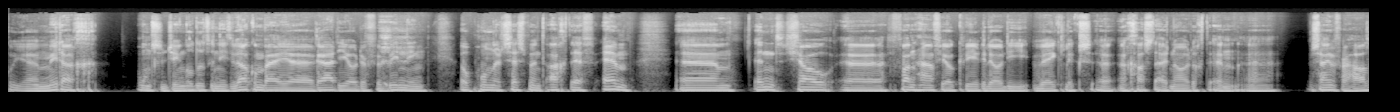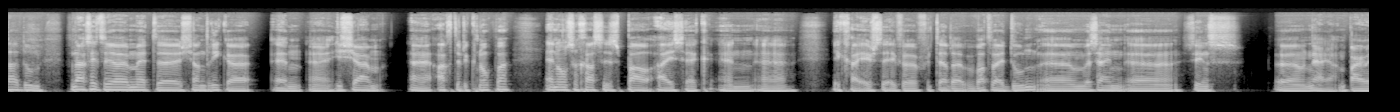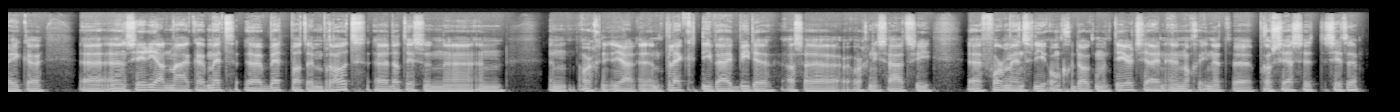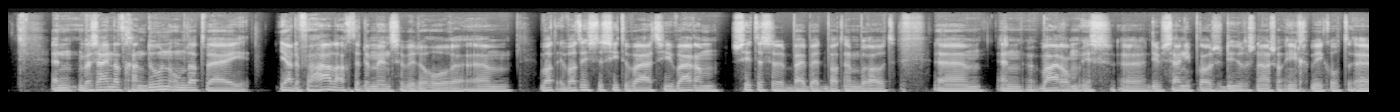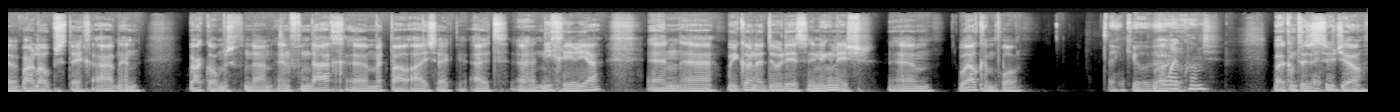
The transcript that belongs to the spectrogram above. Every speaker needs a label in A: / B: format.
A: Goedemiddag. Onze jingle doet het niet. Welkom bij uh, Radio De Verbinding op 106.8 FM. Um, een show uh, van HVO Querido die wekelijks uh, een gast uitnodigt en zijn verhaal laat doen. Vandaag zitten we met Chandrika en Hisham achter de knoppen. En onze gast is Paul Isaac. En ik ga eerst even vertellen wat wij doen. Ehm, we zijn sinds nou ja, een paar weken een serie aan het maken met uh, Bedpad en Brood. Uh, dat is een, een, een, ja, een plek die wij bieden als organisatie voor mensen die ongedocumenteerd zijn en nog in het proces zitten. En we zijn dat gaan doen omdat wij ja, de verhalen achter de mensen willen horen. Um, wat, wat is de situatie? Waarom zitten ze bij Bedbad en Brood? Um, en waarom is, die, zijn die procedures nou zo ingewikkeld? waar lopen ze tegenaan? En waar komen ze vandaan? En vandaag uh, met Paul Isaac uit uh, Nigeria. En uh, we're gonna do this in English. Um, welcome, Paul.
B: Thank you.
C: welcome.
B: Much.
A: Welcome to the
B: Thank
A: studio.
